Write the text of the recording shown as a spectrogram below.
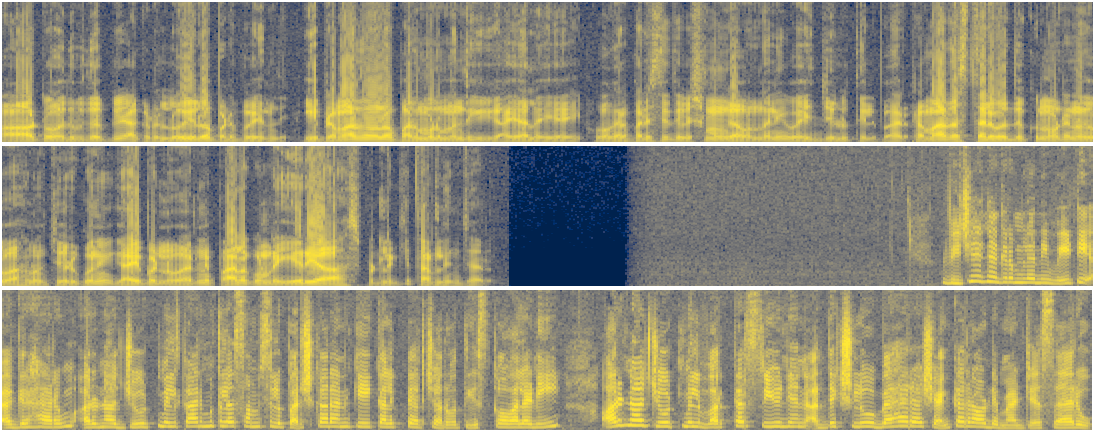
ఆ ఆటో అదుపు తప్పి అక్కడ లోయలో పడిపోయింది. ఈ ప్రమాదంలో పదమూడు మందికి గాయాలయ్యాయి. ఒకరి పరిస్థితి విషమంగా ఉందని వైద్యులు తెలిపారు. ప్రమాద స్థలి వద్దకు నూట ఎనిమిది వాహనం చేరుకుని గాయపడిన వారిని పాలకొండ ఏరియా హాస్పిటల్కి తరలించారు. విజయనగరంలోని వీటి అగ్రహారం అరుణ జూట్ మిల్ కార్మికుల సమస్యల పరిష్కారానికి కలెక్టర్ చొరవ తీసుకోవాలని Aruna jute mill workers union అధ్యక్షులు బెహరా శంకర్రావు డిమాండ్ చేశారు.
